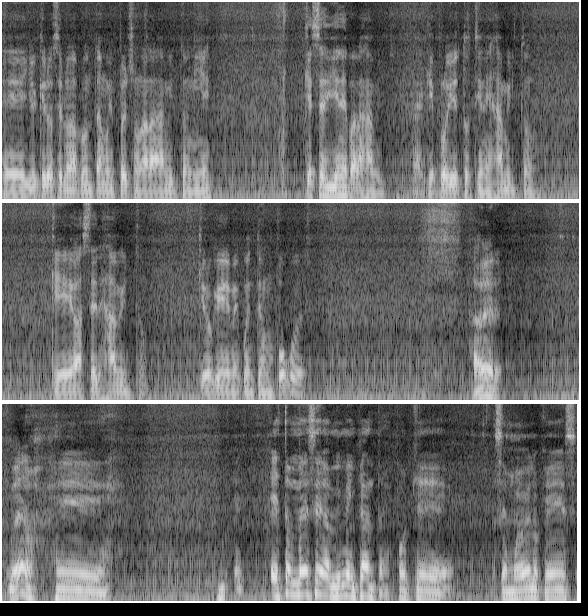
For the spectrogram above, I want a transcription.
Eh, yo quiero hacer una pregunta muy personal a Hamilton y es, ¿qué se viene para Hamilton? O sea, ¿Qué proyectos tiene Hamilton? ¿Qué va a hacer Hamilton? Quiero que me cuentes un poco de eso. A ver, bueno, eh, estos meses a mí me encantan porque se mueve lo que es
